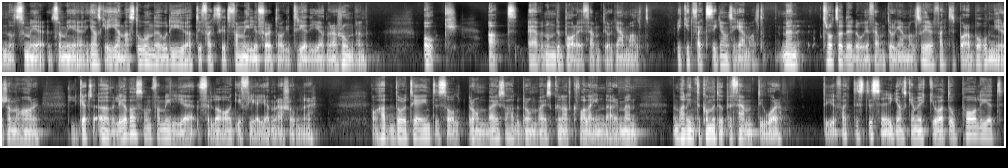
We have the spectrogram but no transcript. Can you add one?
något som är, som är ganska enastående och det är ju att det faktiskt är ett familjeföretag i tredje generationen. Och att även om det bara är 50 år gammalt, vilket faktiskt är ganska gammalt, men trots att det då är 50 år gammalt så är det faktiskt bara Bonnier som har lyckats överleva som familjeförlag i fler generationer. Och hade Dorotea inte sålt Bromberg så hade Brombergs kunnat kvala in där men de hade inte kommit upp i 50 år det är faktiskt, det säger ganska mycket. Och att Opal är ett,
